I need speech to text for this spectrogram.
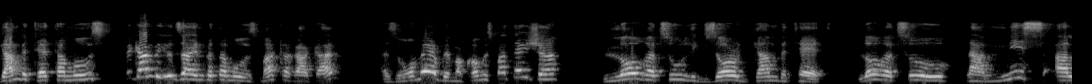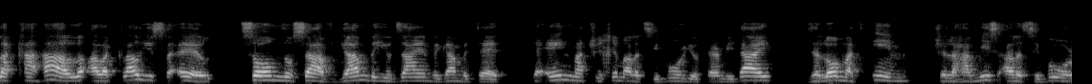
גם בט' תמוז וגם בי"ז בתמוז. מה קרה כאן? אז הוא אומר במקום מספר תשע, לא רצו לגזור גם בט', לא רצו להעמיס על הקהל, על הכלל ישראל, צום נוסף, גם בי"ז וגם בט'. ואין מטריחים על הציבור יותר מדי, זה לא מתאים שלהעמיס על הציבור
